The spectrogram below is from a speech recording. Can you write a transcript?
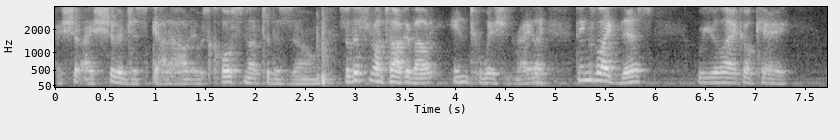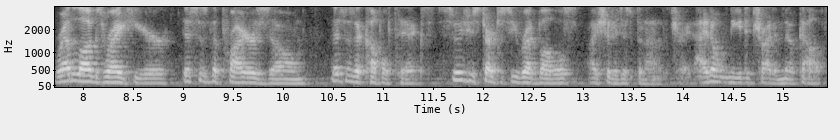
I should I should have just got out. It was close enough to the zone. So this is what I'm talking about, intuition, right? Like things like this, where you're like, okay, red lugs right here. This is the prior zone. This is a couple ticks. As soon as you start to see red bubbles, I should have just been out of the trade. I don't need to try to milk out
